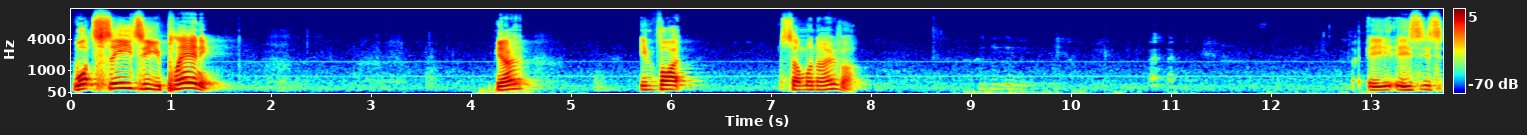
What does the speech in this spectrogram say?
What seeds are you planting? You know, invite someone over. Is, is,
